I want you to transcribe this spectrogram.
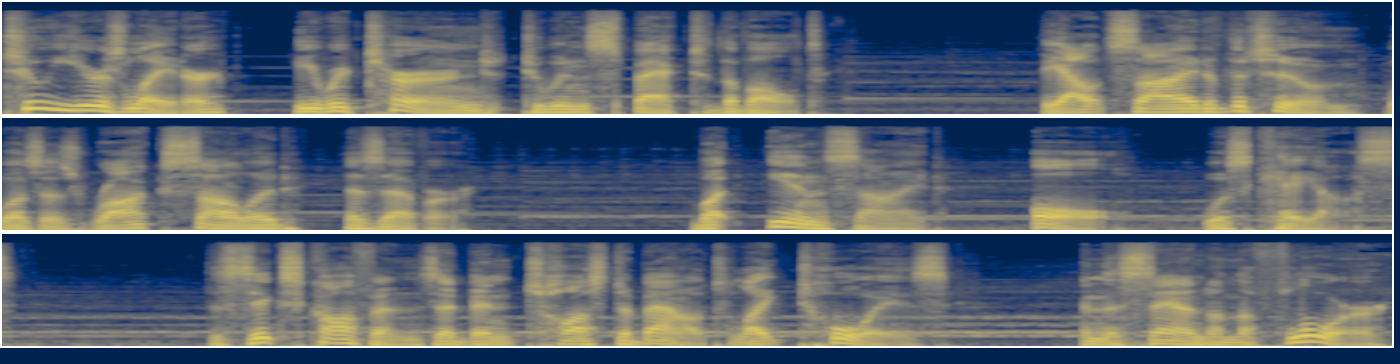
Two years later, he returned to inspect the vault. The outside of the tomb was as rock-solid as ever. But inside, all was chaos. The six coffins had been tossed about like toys, and the sand on the floor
